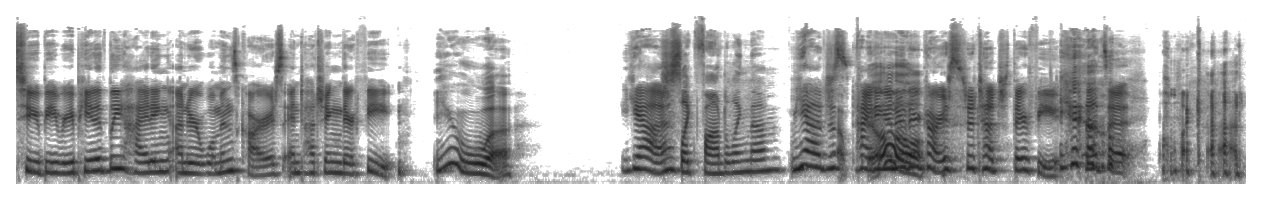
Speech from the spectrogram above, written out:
to be repeatedly hiding under women's cars and touching their feet. Ew. Yeah. Just like fondling them. yeah, just Oh, hiding under their cars to touch their feet. Ew. That's it. Oh my god.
